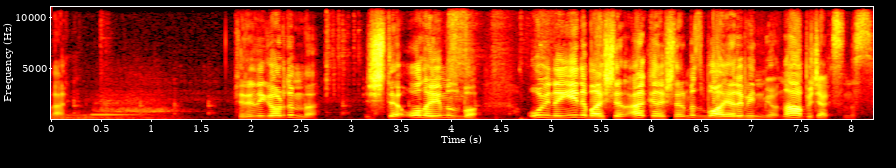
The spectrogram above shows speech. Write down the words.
Bak. Freni gördün mü? İşte olayımız bu. Oyuna yeni başlayan arkadaşlarımız bu ayarı bilmiyor. Ne yapacaksınız?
